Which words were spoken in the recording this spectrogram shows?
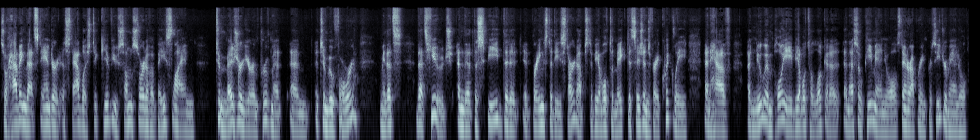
So having that standard established to give you some sort of a baseline to measure your improvement and to move forward i mean that's that's huge. And that the speed that it, it brings to these startups to be able to make decisions very quickly and have a new employee be able to look at a, an sop manual standard operating procedure manual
